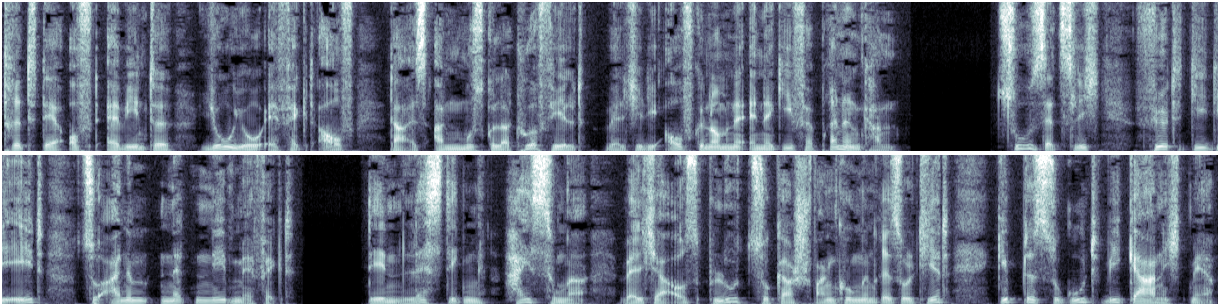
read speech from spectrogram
tritt der oft erwähnte Jojo-Effekt auf, da es an Muskulatur fehlt, welche die aufgenommene Energie verbrennen kann. Zusätzlich führt die Diät zu einem netten Nebeneffekt. Den lästigen Heißhunger, welcher aus Blutzuckerschwankungen resultiert, gibt es so gut wie gar nicht mehr.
